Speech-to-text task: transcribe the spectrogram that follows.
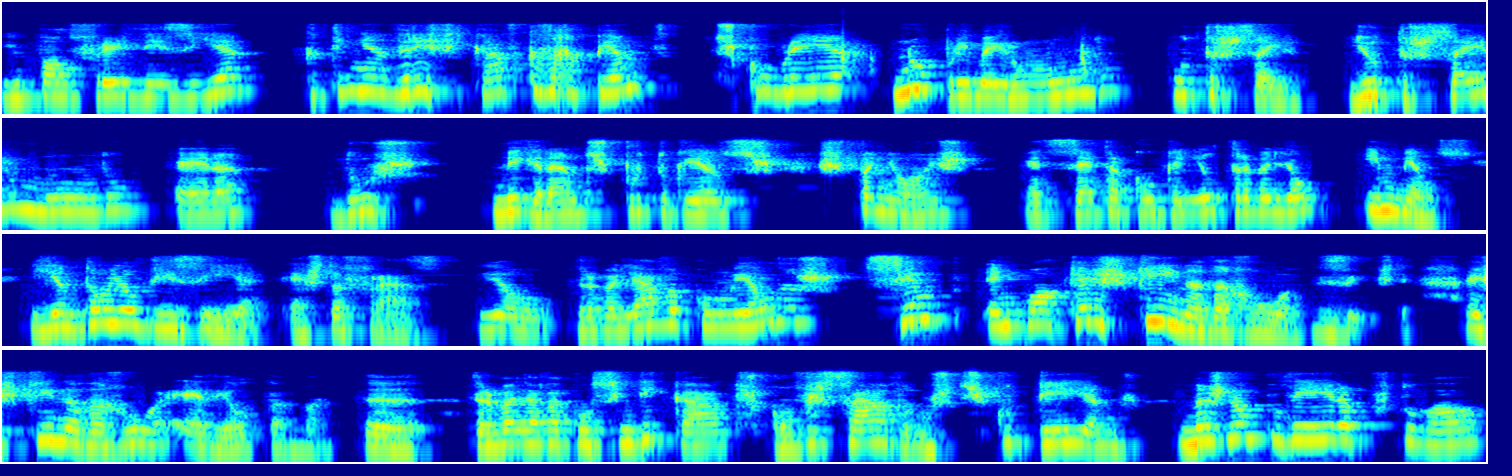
E o Paulo Freire dizia que tinha verificado que de repente descobria no primeiro mundo o terceiro. E o terceiro mundo era dos migrantes portugueses, espanhóis, etc., com quem ele trabalhou imenso. E então ele dizia esta frase: eu trabalhava com eles sempre em qualquer esquina da rua. A esquina da rua é dele também. Uh, trabalhava com sindicatos, conversávamos, discutíamos, mas não podia ir a Portugal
